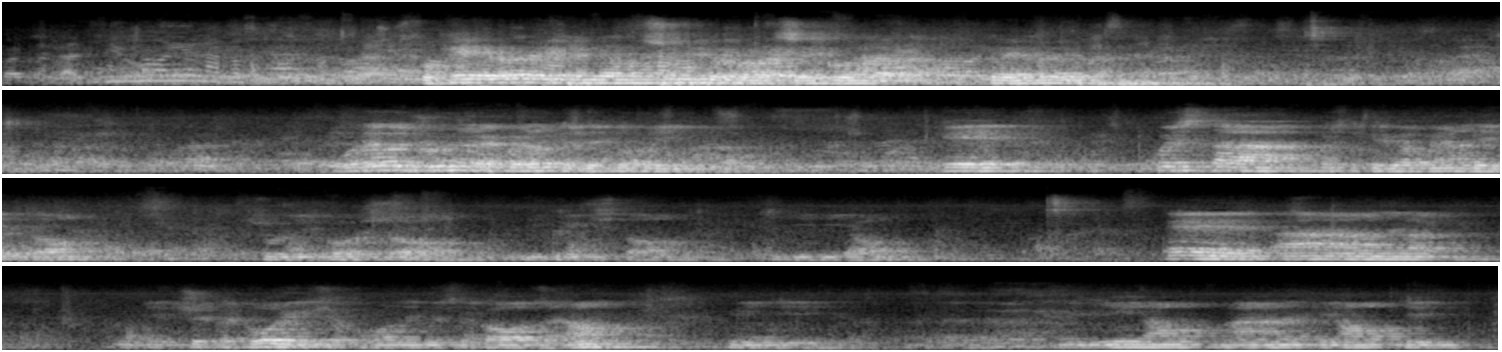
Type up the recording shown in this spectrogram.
No, io l'anno scorso. Ok, allora riprendiamo subito con la seconda. Volevo aggiungere a quello che ho detto prima, che questa- questo che vi ho appena detto sul discorso di Cristo, di Dio, è ha nella, i ricercatori che si occupano di queste cose, no? Quindi eh, Miglino, Mane, Pinotti,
